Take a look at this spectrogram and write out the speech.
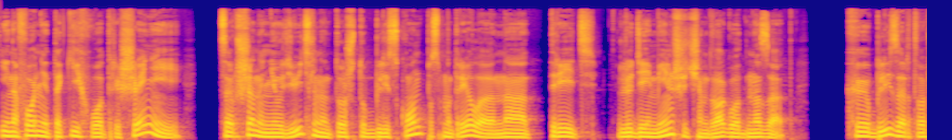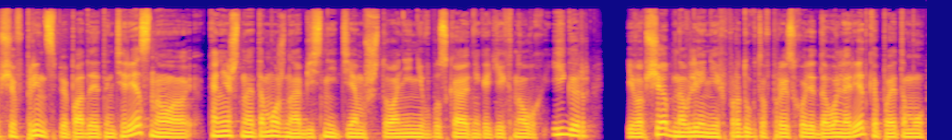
И на фоне таких вот решений совершенно неудивительно то, что BlizzCon посмотрела на треть людей меньше, чем два года назад. К Blizzard вообще в принципе падает интерес, но, конечно, это можно объяснить тем, что они не выпускают никаких новых игр, и вообще обновление их продуктов происходит довольно редко, поэтому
